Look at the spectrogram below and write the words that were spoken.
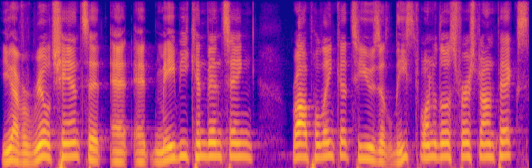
You have a real chance at, at, at maybe convincing Rob Pelinka to use at least one of those first round picks.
